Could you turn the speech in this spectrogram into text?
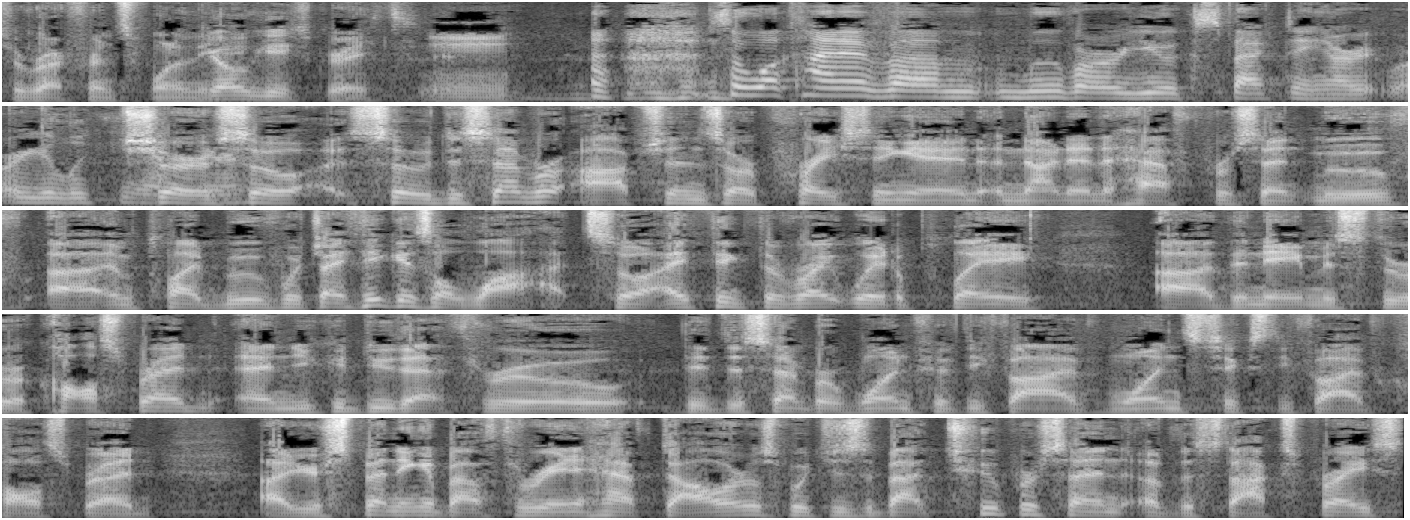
to reference one of the Yogi's greats. Mm. so, what kind of um, move are you expecting? Are, are you looking sure. at? Sure. So, so December options are pricing in a nine and a half percent move, uh, implied move, which I think is a lot. So, I think the right way to play uh, the name is through a call spread, and you could do that through the December 155, 165 call spread. Uh, you're spending about $3.5, which is about 2% of the stock's price,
